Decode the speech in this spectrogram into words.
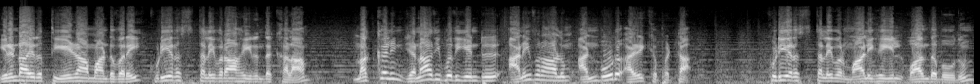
இரண்டாயிரத்தி ஏழாம் ஆண்டு வரை குடியரசுத் தலைவராக இருந்த கலாம் மக்களின் ஜனாதிபதி என்று அனைவராலும் அன்போடு அழைக்கப்பட்டார். குடியரசுத் தலைவர் மாளிகையில் வாழ்ந்தபோதும்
